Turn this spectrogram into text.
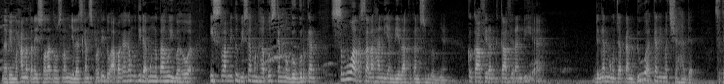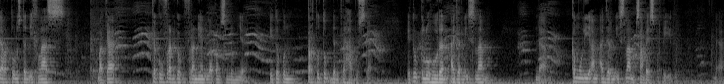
Nabi Muhammad SAW menjelaskan seperti itu. Apakah kamu tidak mengetahui bahwa Islam itu bisa menghapuskan, menggugurkan semua kesalahan yang dia lakukan sebelumnya, kekafiran-kekafiran dia, dengan mengucapkan dua kalimat syahadat secara tulus dan ikhlas, maka kekufuran-kekufuran yang dilakukan sebelumnya itu pun tertutup dan terhapuskan. Itu keluhuran ajaran Islam. Nah, kemuliaan ajaran Islam sampai seperti itu. Nah,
